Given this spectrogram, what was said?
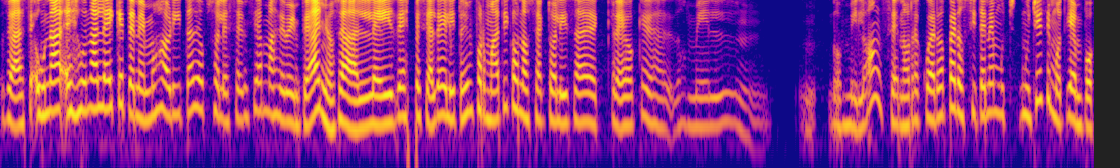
O sea, es una, es una ley que tenemos ahorita de obsolescencia más de 20 años. O sea, la ley de especial de delitos informáticos no se actualiza de, creo que de 2000, 2011, no recuerdo, pero sí tiene muchísimo tiempo.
